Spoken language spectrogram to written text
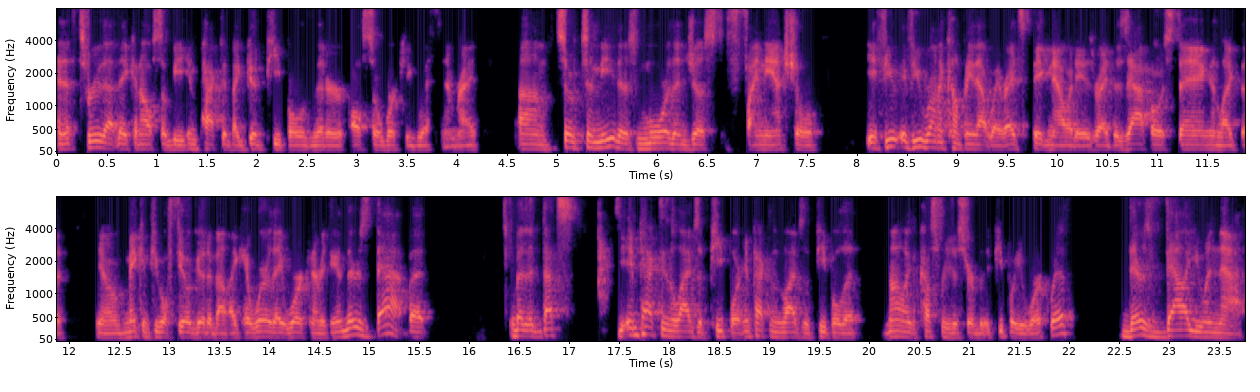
and that through that they can also be impacted by good people that are also working with them. Right. Um, so to me, there's more than just financial. If you if you run a company that way, right? It's big nowadays, right? The Zappos thing and like the you know making people feel good about like where they work and everything. And there's that, but but that's impacting the lives of people or impacting the lives of the people that not only the customers you serve, but the people you work with. There's value in that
